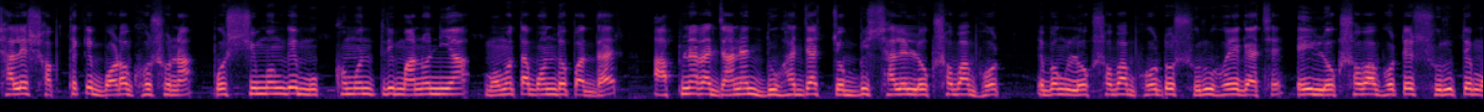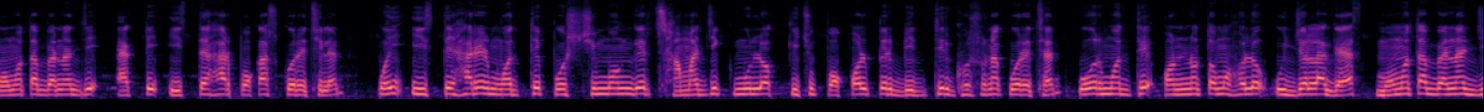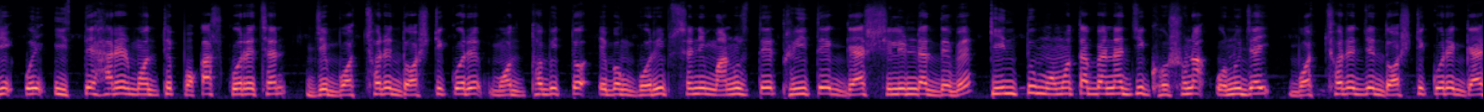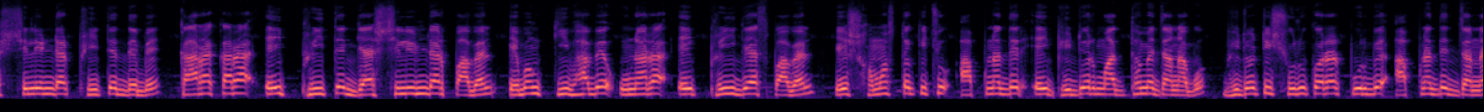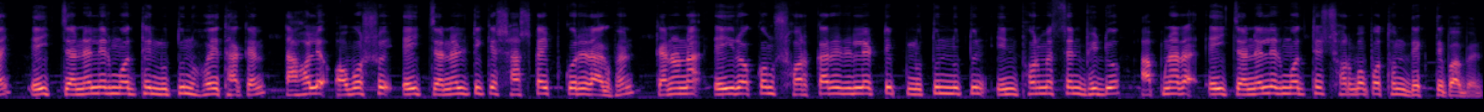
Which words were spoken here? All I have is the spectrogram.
সালে সবথেকে বড় ঘোষণা পশ্চিমবঙ্গে মুখ্যমন্ত্রী মাননীয়া মমতা বন্দ্যোপাধ্যায়ের। আপনারা জানেন দু হাজার চব্বিশ সালে লোকসভা ভোট এবং লোকসভা ভোটও শুরু হয়ে গেছে। এই লোকসভা ভোটের শুরুতে মমতা ব্যানার্জি একটি ইস্তেহার প্রকাশ করেছিলেন। ওই ইস্তেহারের মধ্যে পশ্চিমবঙ্গের সামাজিকমূলক কিছু প্রকল্পের বৃদ্ধির ঘোষণা করেছেন। ওর মধ্যে অন্যতম হলো উজ্জ্বলা গ্যাস। মমতা ব্যানার্জি ওই ইস্তেহারের মধ্যে প্রকাশ করেছেন যে বছরে দশটি করে মধ্যবিত্ত এবং গরিব শ্রেণি মানুষদের ফ্রিতে গ্যাস সিলিন্ডার দেবে। কিন্তু মমতা ব্যানার্জি ঘোষণা অনুযায়ী বছরে যে দশটি করে গ্যাস সিলিন্ডার ফ্রিতে দেবে কারা কারা এই ফ্রিতে গ্যাস সিলিন্ডার পাবেন এবং কীভাবে উনারা এই ফ্রি গ্যাস পাবেন, এ সমস্ত কিছু আপনাদের এই ভিডিওর মাধ্যমে জানাব। ভিডিওটি শুরু করার পূর্বে আপনাদের জানাই, এই চ্যানেলের মধ্যে নতুন হয়ে থাকেন, তাহলে অবশ্যই এই চ্যানেলটিকে সাবস্ক্রাইব করে রাখবেন। কেননা এই রকম সরকারের রিলেটিভ নতুন নতুন ইনফরমেশন ভিডিও আপনারা এই চ্যানেলের মধ্যে সর্বপ্রথম দেখতে পাবেন।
